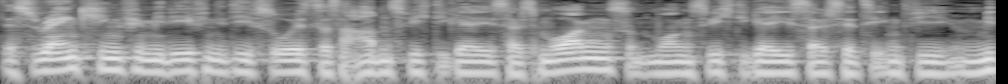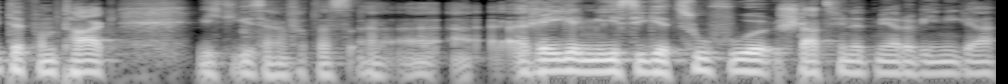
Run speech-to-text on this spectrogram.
das Ranking für mich definitiv so ist, dass abends wichtiger ist als morgens und morgens wichtiger ist als jetzt irgendwie Mitte vom Tag. Wichtig ist einfach, dass äh, äh, regelmäßige Zufuhr stattfindet, mehr oder weniger.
